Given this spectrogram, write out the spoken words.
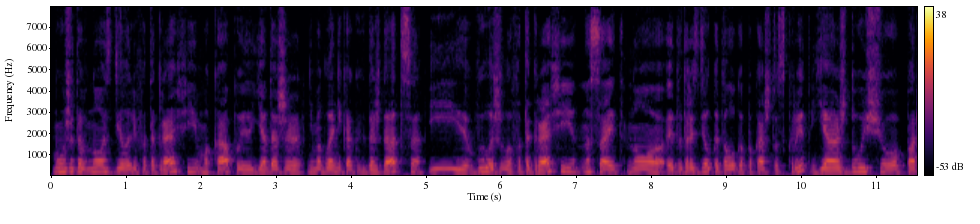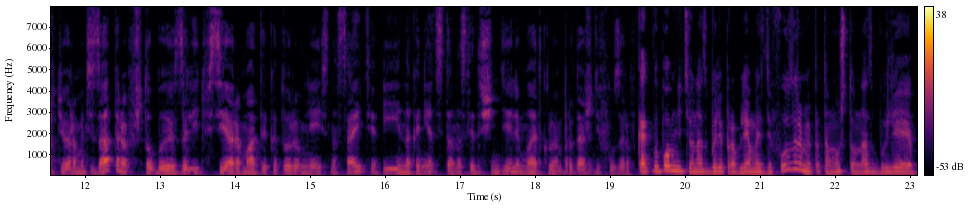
Мы уже давно сделали фотографии, макапы. Я даже не могла никак их дождаться Яндекса и выложила фотографии на сайт, но этот раздел каталога пока что скрыт. Я жду еще партию ароматизаторов, чтобы залить все ароматы, которые у меня есть на сайте. И, наконец-то, на следующей неделе мы откроем продажи диффузоров. Как вы помните, у нас были проблемы с диффузорами, потому что у нас были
